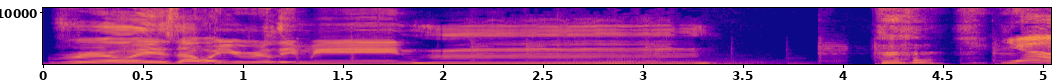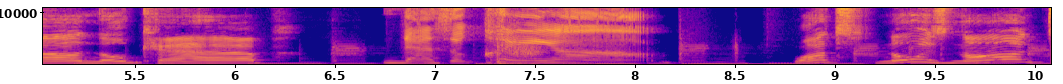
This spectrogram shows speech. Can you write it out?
Really? Is that what you really mean? Hmm. Yeah, no cap. That's a clear! What? No, it's not.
